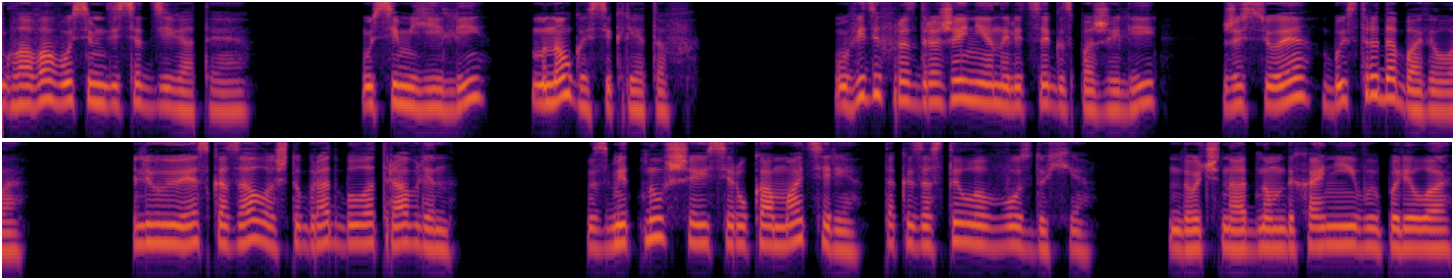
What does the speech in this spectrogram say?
Глава 89. У семьи Ли много секретов. Увидев раздражение на лице госпожи Ли, Жесюэ быстро добавила. Люэ сказала, что брат был отравлен. Взметнувшаяся рука матери так и застыла в воздухе. Дочь на одном дыхании выпалила.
